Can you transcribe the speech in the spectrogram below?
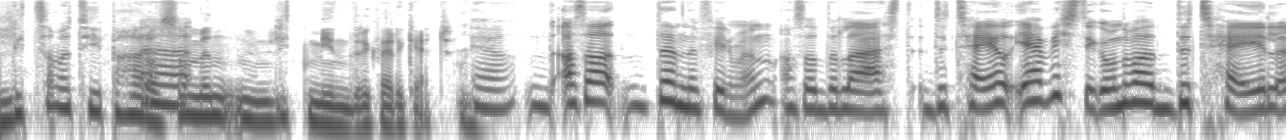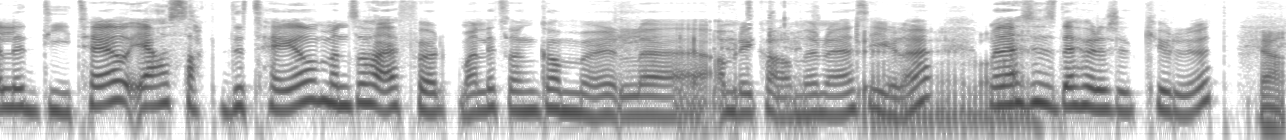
Litt samme type her også, Eh. men litt mindre karikert. Ja. Altså, denne filmen, altså The Last Detail Jeg visste ikke om det var detail eller detail. Jeg har sagt detail, men så har jeg følt meg litt sånn gammel eh, amerikaner når jeg sier det. eh, Men jeg det syns det høres litt kulere ut. Ja.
